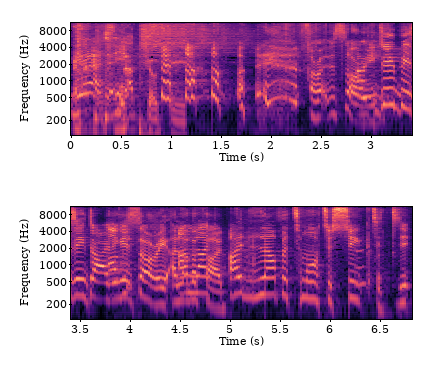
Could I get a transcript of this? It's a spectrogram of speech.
Yes. Nacho cheese. All right, sorry. I was too busy diving I'm in. sorry, I love I'm a like, pud. I love a tomato soup to, di-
